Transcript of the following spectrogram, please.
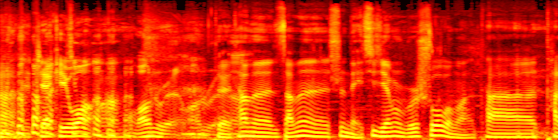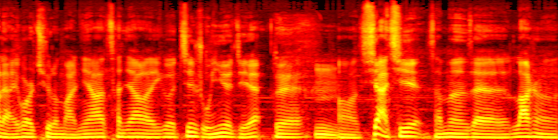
啊，Jackie Wang 啊，王主任，王主任，啊对他们，咱们是哪期节目不是说过吗？他他俩一块儿去了马尼拉参加了一个金属音乐节对，嗯啊。下期咱们再拉上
